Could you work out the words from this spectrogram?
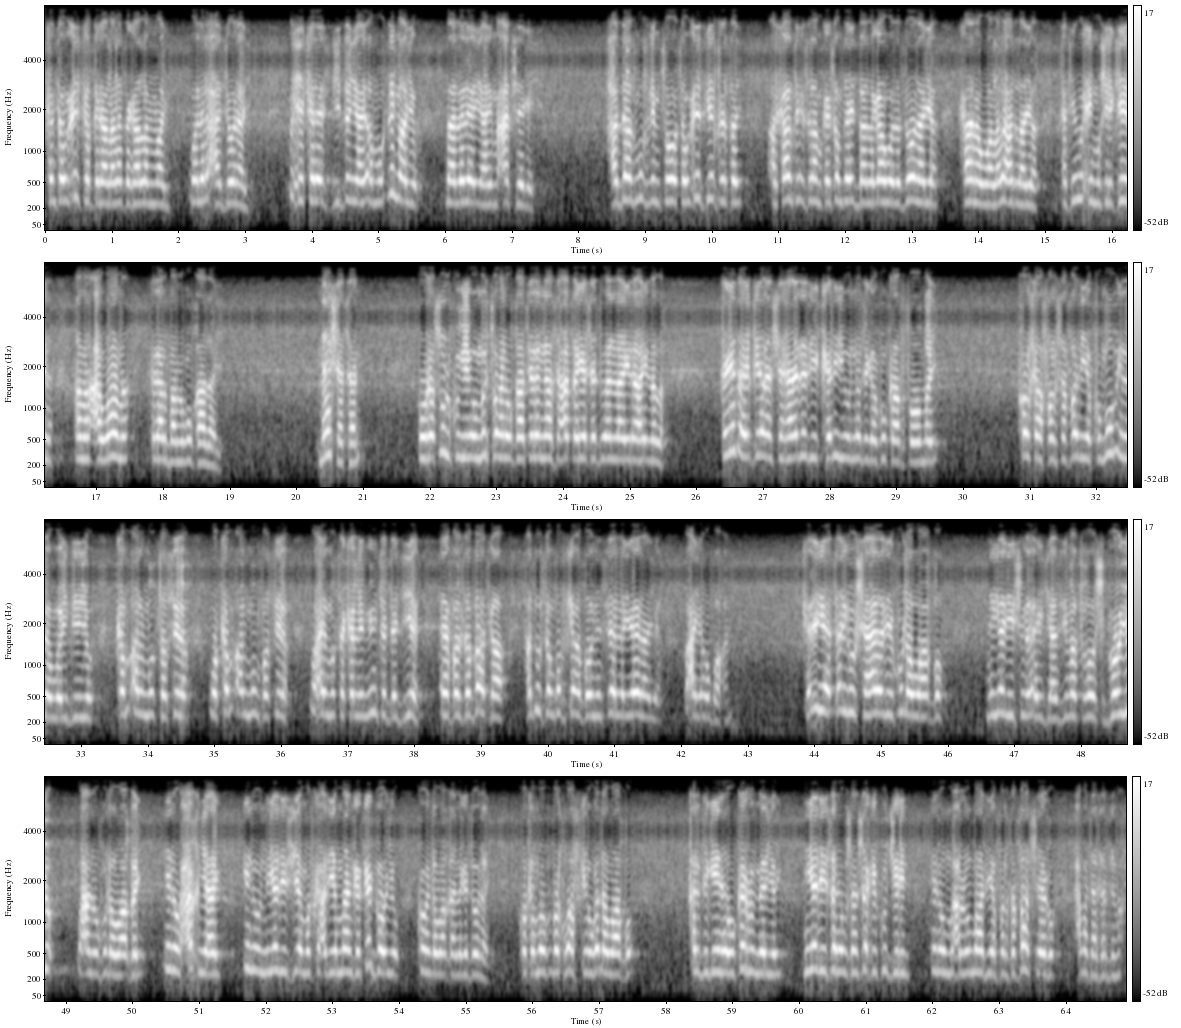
Kan tawxiidka qira lala dagaalami maayo waa lala xaajoonayo wixii kale isdiidan yahay amuu dhimayo baa la leeyahay maxaad sheegaysa haddaad muslim taho tawxiidkii qirtay arkaanta islaamka ay shantahayd baa lagaa wada doonaya kaana waa lala hadlaya. Laakin wixii mushrikiina ama cawaama dagaal baa lagu qaadaya. Meesha tan uu rasuulku yihi umirtu an uqaatila annaasa xataa yashhadu an laa ilaha ila allah qirid ay qiraan shahaadadii keliyuu nabiga ku kaaftoomay kolkaa falsafadiiyo kumuum in la weydiiyo kam almutasila wa kam almunfasila waxay mutakalimiinta dejiyeen. Ee falsafaadkaa hadduusan qofkii aqoonin see la yeelaya waxaya u baahan. Keliyata inuu shahaadadii ku dhawaaqo niyadiisuna ay jaazimato hoos gooyo waxaanuu ku dhawaaqay inuu xaq yahay inuu niyadiis iyo maskaxdiiyo maanka ka gooyo kuwan dhawaaqa laga doonayo. Kolka markuu afkii uga dhawaaqo qalbigiina uu ka rumeeyey niyadiisana uusan shaki ku jirin inuu macluumaad iyo falsafaad sheego waxba ardima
